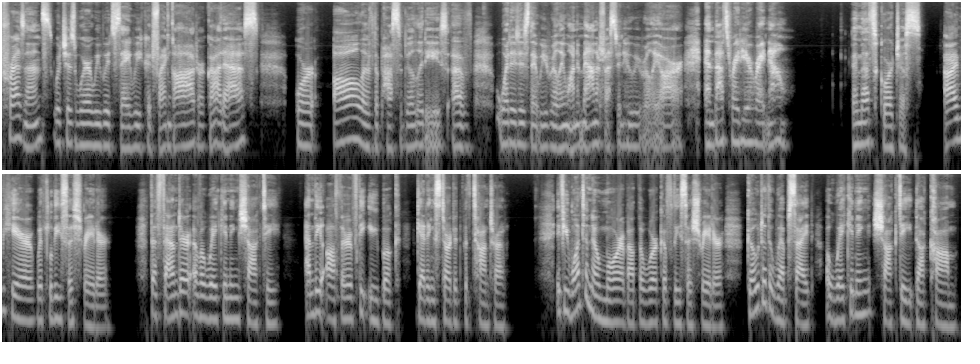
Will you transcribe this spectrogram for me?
presence, which is where we would say we could find God or Goddess or all of the possibilities of what it is that we really want to manifest and who we really are. And that's right here, right now. And that's gorgeous. I'm here with Lisa Schrader, the founder of Awakening Shakti and the author of the ebook, Getting Started with Tantra. If you want to know more about the work of Lisa Schrader, go to the website awakeningshakti.com,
